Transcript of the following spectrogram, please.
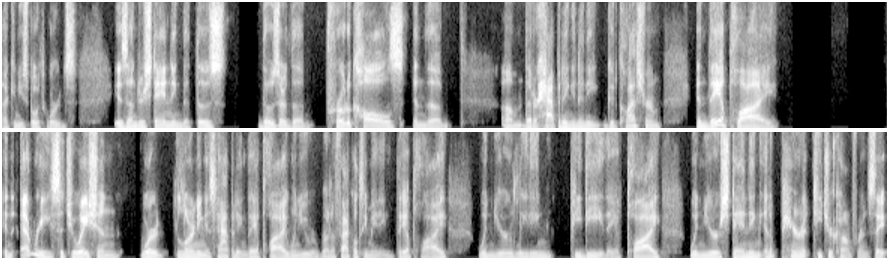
i can use both words is understanding that those those are the protocols and the um, that are happening in any good classroom and they apply in every situation where learning is happening. They apply when you run a faculty meeting. They apply when you're leading pd they apply when you're standing in a parent teacher conference. They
